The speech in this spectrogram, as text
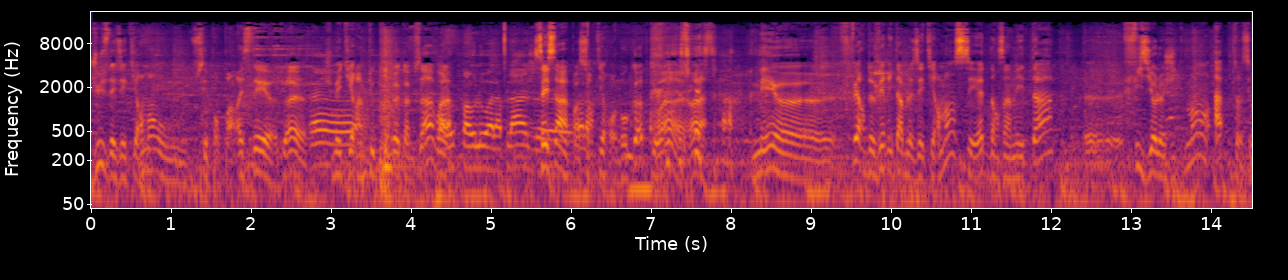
Juste des étirements où c'est pour pas rester, euh, tu vois, je m'étire un tout petit peu comme ça, voilà. Paolo à la plage. C'est ça, pas sortir Robocop, tu vois. Mais faire de véritables étirements, c'est être dans un état euh, physiologiquement apte. Il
